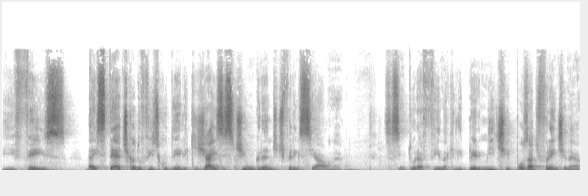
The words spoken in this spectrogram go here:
E fez da estética do físico dele, que já existia um grande diferencial, né? Essa cintura fina que lhe permite posar de frente, né?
